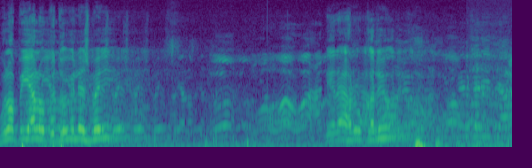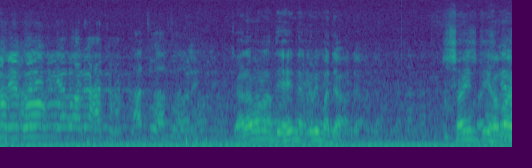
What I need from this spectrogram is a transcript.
બોલો પિયાલો પીધો વિલેશભાઈ? કર્યું? દેહી નકરી મજા સૈનથી હવા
